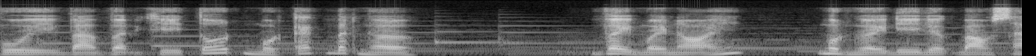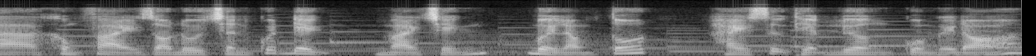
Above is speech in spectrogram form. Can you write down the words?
vui và vận khí tốt một cách bất ngờ. Vậy mới nói, một người đi được bao xa không phải do đôi chân quyết định, mà chính bởi lòng tốt hay sự thiện lương của người đó.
